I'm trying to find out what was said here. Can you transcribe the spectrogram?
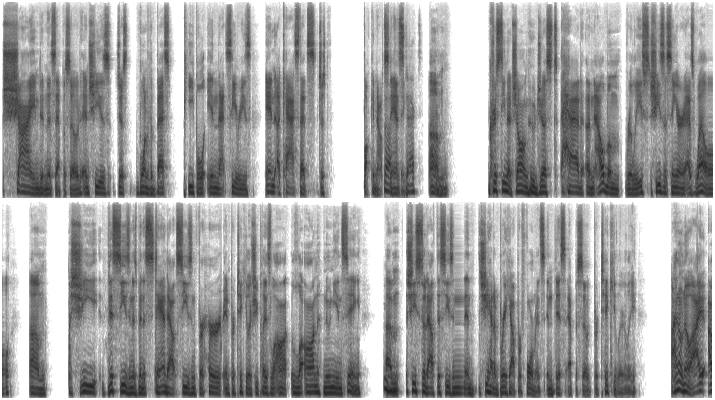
shined in this episode and she is just one of the best people in that series and a cast that's just fucking outstanding. stacked. Um, Christina Chong, who just had an album release, she's a singer as well. Um, she this season has been a standout season for her in particular. She plays Laon, La'an Noonien Singh. Um, Mhm. she stood out this season, and she had a breakout performance in this episode, particularly. I don't know. I I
